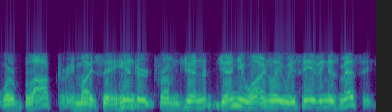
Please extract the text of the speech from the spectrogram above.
were blocked, or you might say hindered, from gen- genuinely receiving his message,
